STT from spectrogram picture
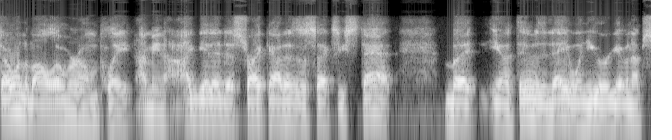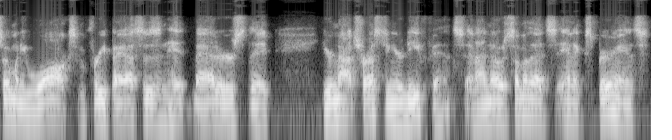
throwing the ball over home plate? I mean, I get it, a strikeout is a sexy stat, but you know, at the end of the day, when you are giving up so many walks and free passes and hit batters that you're not trusting your defense, and I know some of that's inexperience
